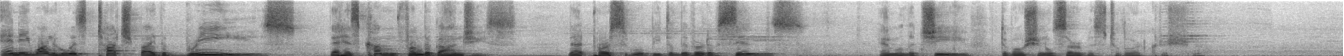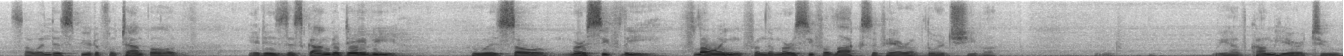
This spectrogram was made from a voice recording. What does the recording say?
anyone who is touched by the breeze that has come from the Ganges, that person will be delivered of sins and will achieve devotional service to Lord Krishna. So in this beautiful temple, of, it is this Ganga Devi who is so mercifully flowing from the merciful locks of hair of Lord Shiva. We have come here to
